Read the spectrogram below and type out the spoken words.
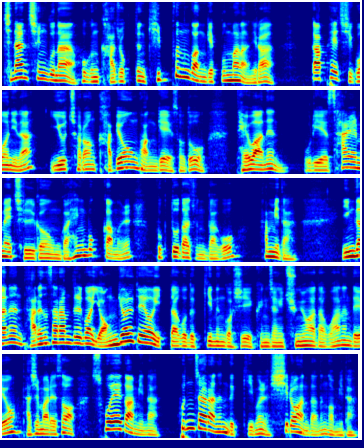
친한 친구나 혹은 가족 등 깊은 관계뿐만 아니라 카페 직원이나 이웃처럼 가벼운 관계에서도 대화는 우리의 삶의 즐거움과 행복감을 북돋아 준다고 합니다. 인간은 다른 사람들과 연결되어 있다고 느끼는 것이 굉장히 중요하다고 하는데요. 다시 말해서 소외감이나 혼자라는 느낌을 싫어한다는 겁니다.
